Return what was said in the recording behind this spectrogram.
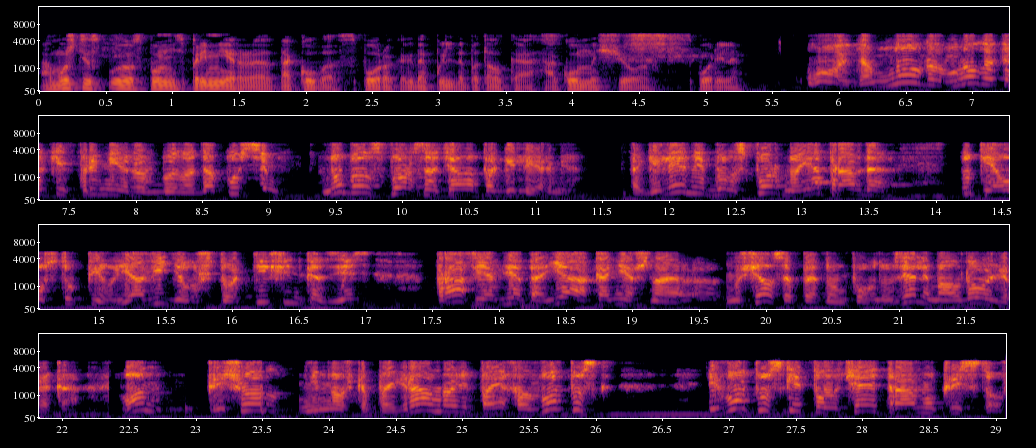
А можете вспомнить пример э, такого спора, когда пыль до потолка? О ком еще спорили? Ой, да много, много таких примеров было. Допустим, ну, был спор сначала по Гилерме. По Гилерме был спор, но я, правда, тут я уступил. Я видел, что Тищенко здесь прав я где-то. Я, конечно, смущался по этому поводу. Взяли молодого игрока. Он пришел, немножко поиграл вроде, поехал в отпуск. И в отпуске получает травму крестов.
